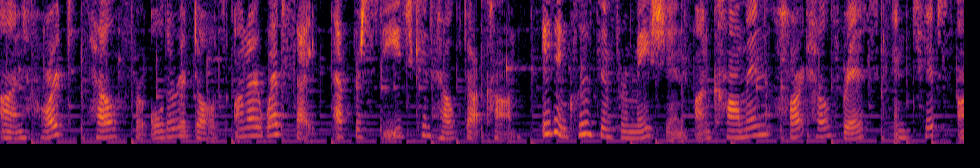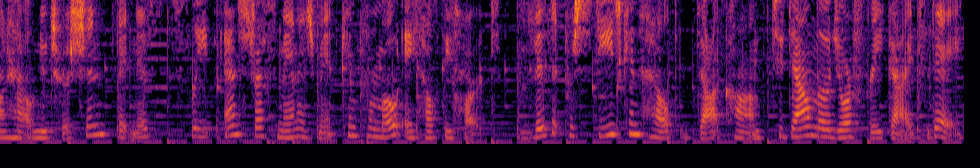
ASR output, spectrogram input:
on heart health for older adults on our website at prestigecanhelp.com. It includes information on common heart health risks and tips on how nutrition, fitness, sleep, and stress management can promote a healthy heart. Visit prestigecanhelp.com to download your free guide today.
